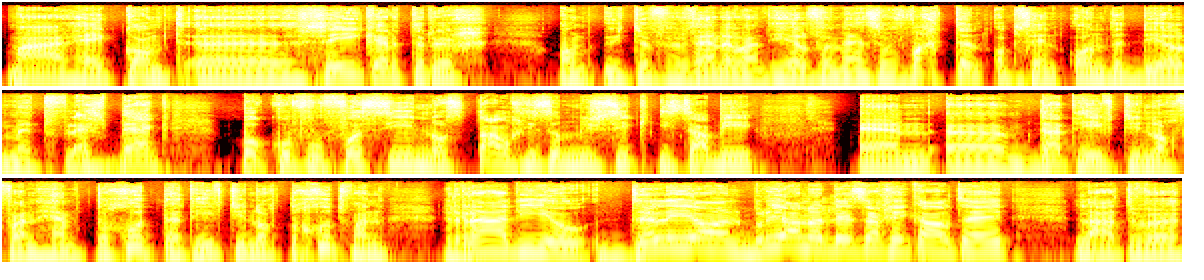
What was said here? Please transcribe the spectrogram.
Maar hij komt eh, zeker terug om u te verwennen. Want heel veel mensen wachten op zijn onderdeel met Flashback. Pokofu Fossi, nostalgische muziek, Isabi. En ehm, dat heeft u nog van hem te goed. Dat heeft u nog te goed van Radio De Leon. Brianna, dat zeg ik altijd. Laten we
